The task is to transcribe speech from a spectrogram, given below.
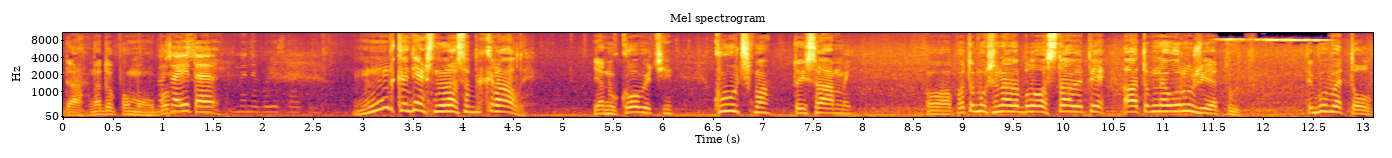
Да, на допомогу. Бо, Вважаєте, ну, звісно, нас обікрали. Януковичі, Кучма той самий. О, тому що треба було оставити атомне оружие тут. Ти був би толк.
